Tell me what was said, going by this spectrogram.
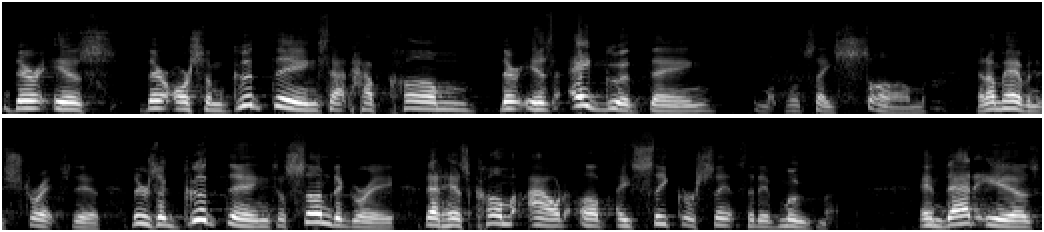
There, is, there are some good things that have come, there is a good thing, we'll say some, and I'm having to stretch this. There's a good thing to some degree that has come out of a seeker sensitive movement. And that is,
